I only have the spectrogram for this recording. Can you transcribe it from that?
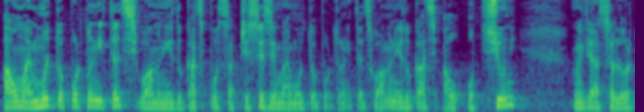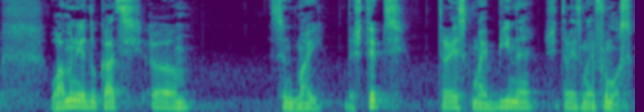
au mai multe oportunități, oamenii educați pot să acceseze mai multe oportunități, oamenii educați au opțiuni în viața lor, oamenii educați uh, sunt mai deștepți, trăiesc mai bine și trăiesc mai frumos.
